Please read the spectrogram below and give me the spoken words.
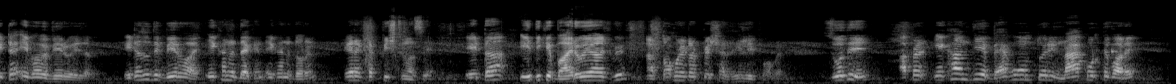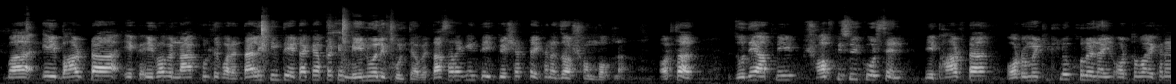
এটা এভাবে বের হয়ে যাবে। এটা যদি বের হয়, এখানে দেখেন, এখানে ধরেন, এখানে একটা পিস্টন আছে। এটা এইদিকে বাইরে হয়ে আসবে আর তখন এটার প্রেশার রিলিফ হবে। যদি আপনার এখান দিয়ে ভ্যাকুয়াম তৈরি না করতে পারে বা এই ভালভটা এইভাবে না খুলতে পারে, তাহলে কিন্তু এটাকে আপনাকে ম্যানুয়ালি খুলতে হবে। তাছাড়া কিন্তু এই প্রেশারটা এখানে যাওয়া সম্ভব না। অর্থাৎ যদি আপনি সব কিছুই করছেন, এই ভারটা অটোমেটিকলিও খোলে নাই অথবা এখানে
